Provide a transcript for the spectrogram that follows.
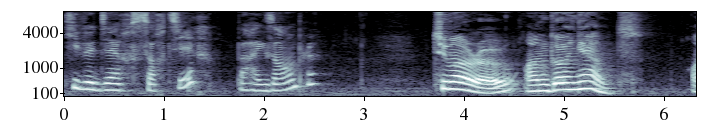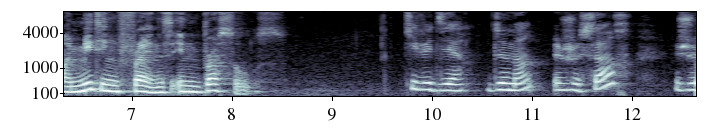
qui veut dire sortir. Par exemple, Tomorrow, I'm going out. I'm meeting friends in Brussels. qui veut dire demain, je sors, je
